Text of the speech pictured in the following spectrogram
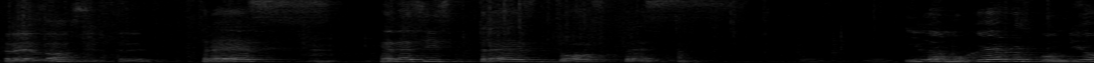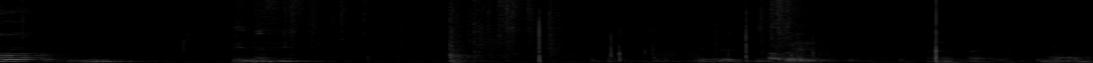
¿Tres, dos? 3, Génesis 3, 2, 3. Y la mujer respondió, ¿Mm? Génesis, A ver, no,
